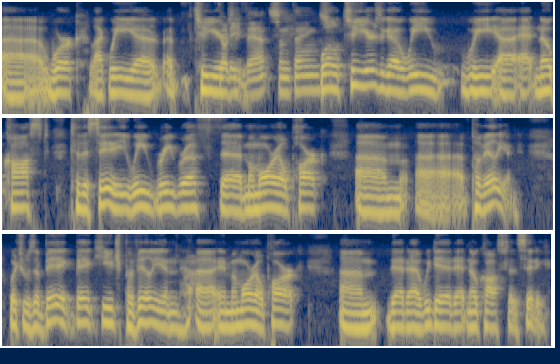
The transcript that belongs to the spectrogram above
uh, work. Like we uh, uh, two years events and things. Well, two years ago, we we uh, at no cost to the city, we re-roofed the Memorial Park um, uh, pavilion, which was a big, big, huge pavilion uh, in Memorial Park um, that we did at no cost to the city.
